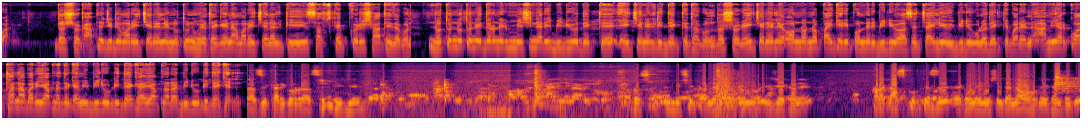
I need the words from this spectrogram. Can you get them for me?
দর্শক, আপনি যদি আমার এই চ্যানেলে নতুন হয়ে থাকেন, আমার এই চ্যানেলটি সাবস্ক্রাইব করে সাথেই থাকুন। নতুন নতুন এই ধরনের মেশিনারি ভিডিও দেখতে এই চ্যানেলটি দেখতে থাকুন। দর্শক, এই চ্যানেলে অন্যান্য পাইকারি পণ্যের ভিডিও আছে, চাইলে ওই ভিডিওগুলো দেখতে পারেন। আমি আর কথা না বাড়িয়ে আপনাদেরকে আমি ভিডিওটি দেখাই, আপনারা ভিডিওটি দেখেন। আছে, কারিগররা আছে, এই যে। দর্শক, এই মেশিনটা নেওয়ার জন্য এই যে এখানে তারা কাজ করতেছে। এখন এই মেশিনটা নেওয়া হবে এখান থেকে।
